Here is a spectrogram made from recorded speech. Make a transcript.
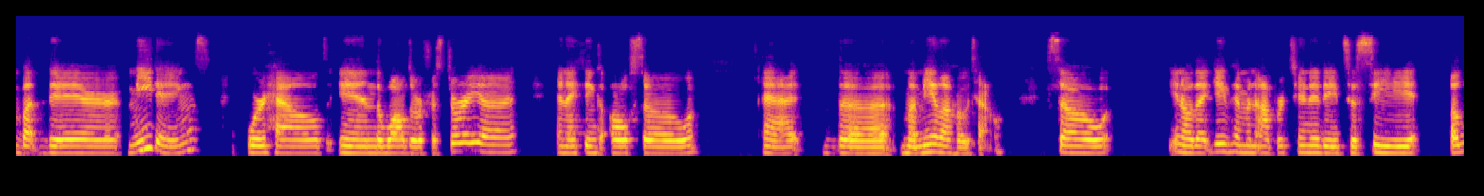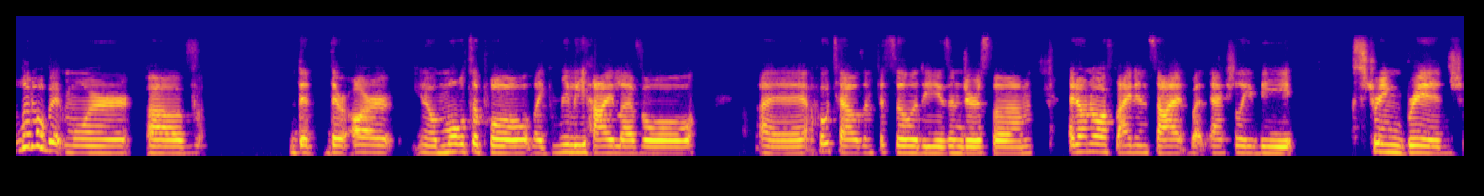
But their meetings were held in the Waldorf Astoria and I think also at the Mamilla Hotel. So, you know, that gave him an opportunity to see a little bit more of that there are, you know, multiple like really high level uh, hotels and facilities in Jerusalem. I don't know if Biden saw it, but actually the string bridge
